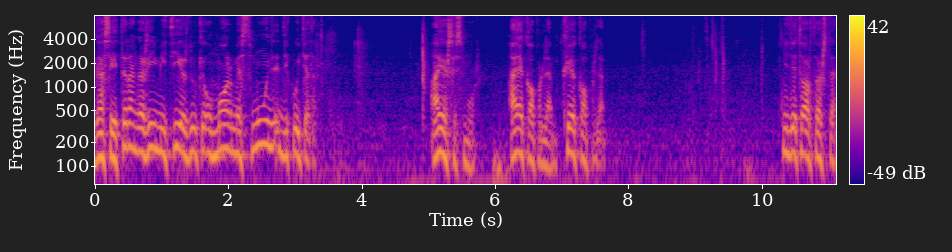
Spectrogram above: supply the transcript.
ngase i tërë angazhimi i tij është duke u marrë me sëmundjet e dikujt tjetër. Ai është i smurë. Ai e ka problem, ky e ka problem. Një dietar thoshte,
